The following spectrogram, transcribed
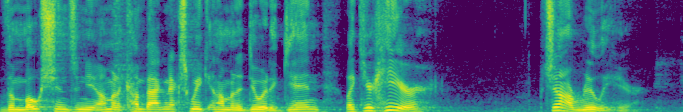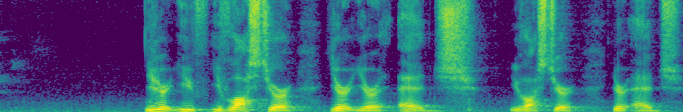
the motions and you, I'm going to come back next week and I'm going to do it again. Like you're here, but you're not really here. you have you've, you've lost your, your, your edge. You've lost your, your edge.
